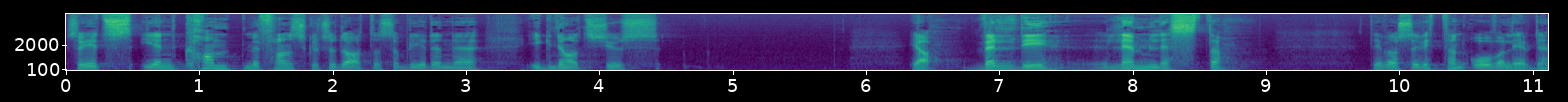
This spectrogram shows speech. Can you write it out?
Så i, et, i, en kamp med franske soldater så blir denne Ignatius ja, veldig lemlesta det var så vidt han overlevde.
